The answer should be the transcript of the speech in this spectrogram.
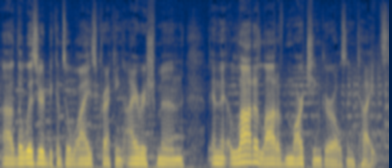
Uh, the wizard becomes a wisecracking Irishman, and a lot, a lot of marching girls in tights.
